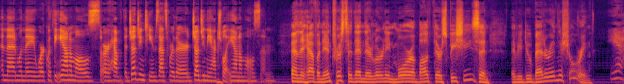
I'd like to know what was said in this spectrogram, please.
and then when they work with the animals or have the judging teams, that's where they're judging the actual animals. And and they have an interest, and then they're learning more about their species and maybe do better in the show ring. Yeah.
